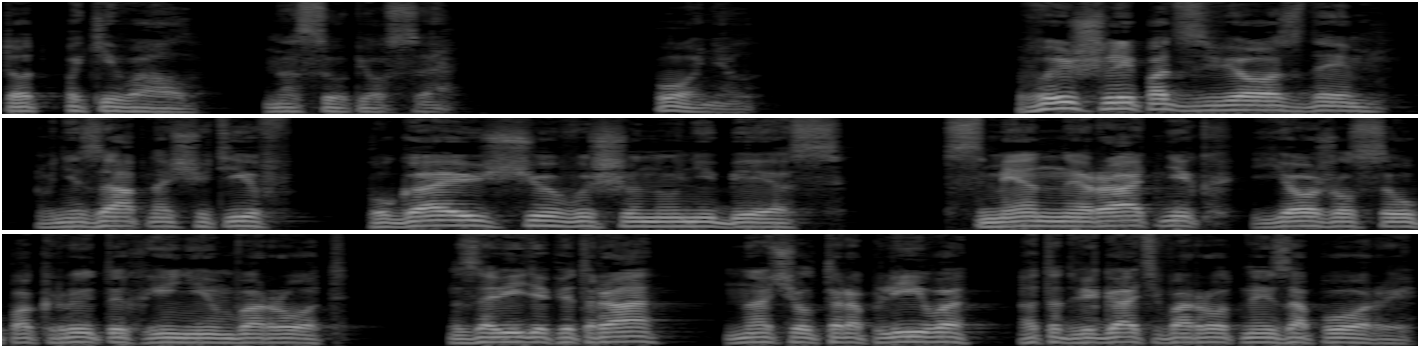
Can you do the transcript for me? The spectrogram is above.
Тот покивал, насупился. Понял. Вышли под звезды, внезапно ощутив пугающую вышину небес. Сменный ратник ежился у покрытых инием ворот. Завидя Петра, начал торопливо отодвигать воротные запоры.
